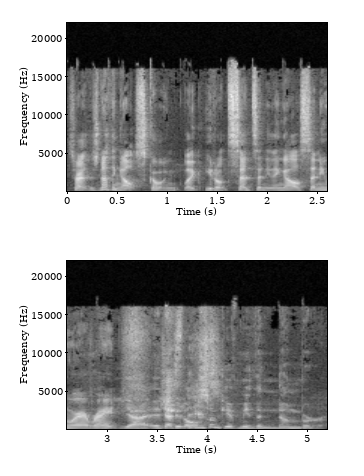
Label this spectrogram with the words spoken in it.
Sorry, there's nothing else going. Like you don't sense anything else anywhere, right? Yeah, it Just should also give me the number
